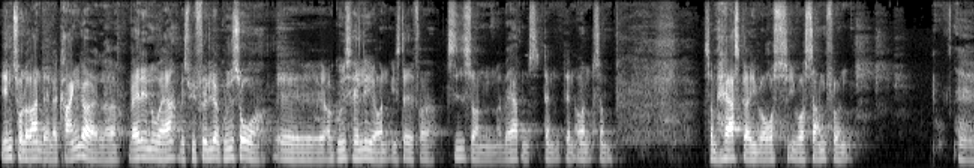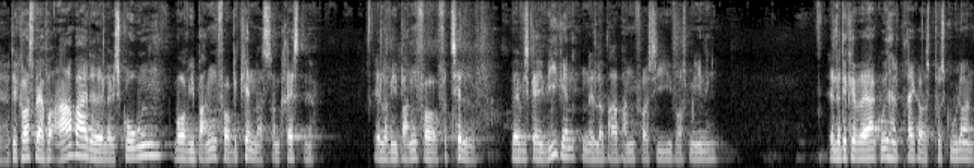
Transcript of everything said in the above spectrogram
intolerant eller krænker, eller hvad det nu er, hvis vi følger Guds ord øh, og Guds hellige ånd, i stedet for tidsånden og verdens, den, den ånd, som, som hersker i vores, i vores samfund. Øh, det kan også være på arbejdet eller i skolen, hvor vi er bange for at bekende os som kristne. Eller vi er bange for at fortælle, hvad vi skal i weekenden, eller bare bange for at sige vores mening. Eller det kan være, at Gud han prikker os på skulderen,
